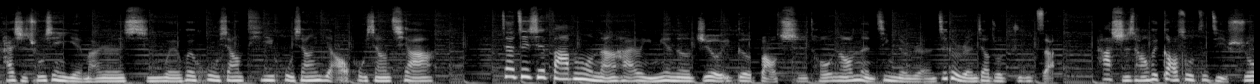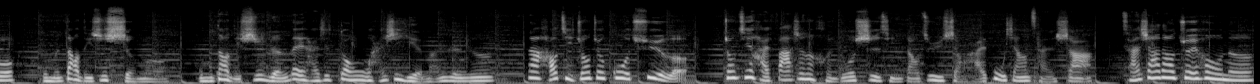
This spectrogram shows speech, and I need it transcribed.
开始出现野蛮人的行为，会互相踢、互相咬、互相掐。在这些发疯的男孩里面呢，只有一个保持头脑冷静的人，这个人叫做猪仔，他时常会告诉自己说：“我们到底是什么？我们到底是人类，还是动物，还是野蛮人呢？”那好几周就过去了。中间还发生了很多事情，导致于小孩互相残杀，残杀到最后呢，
